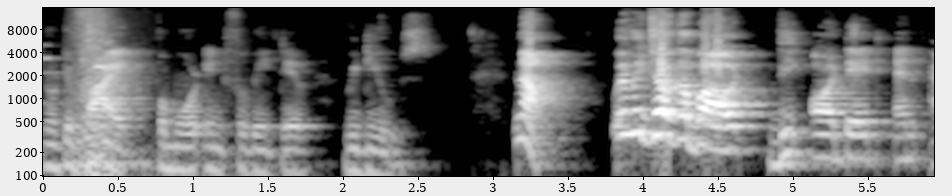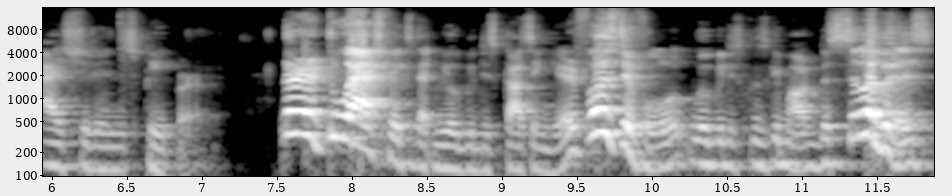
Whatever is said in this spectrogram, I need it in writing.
notified for more informative videos. Now, when we talk about the audit and assurance paper, there are two aspects that we will be discussing here. First of all, we'll be discussing about the syllabus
